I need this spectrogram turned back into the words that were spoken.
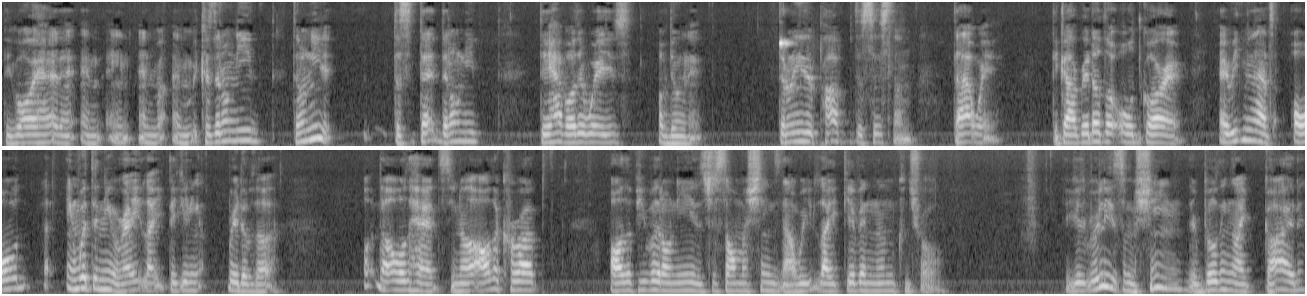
they go ahead and and, and, and, and because they don't need they don't need it. This, they don't need they have other ways of doing it. They don't need to prop the system that way. They got rid of the old guard. Everything that's old and with the new, right? Like they're getting rid of the the old heads, you know, all the corrupt, all the people that don't need. It's just all machines now. We like giving them control. It really is a machine. They're building like God,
